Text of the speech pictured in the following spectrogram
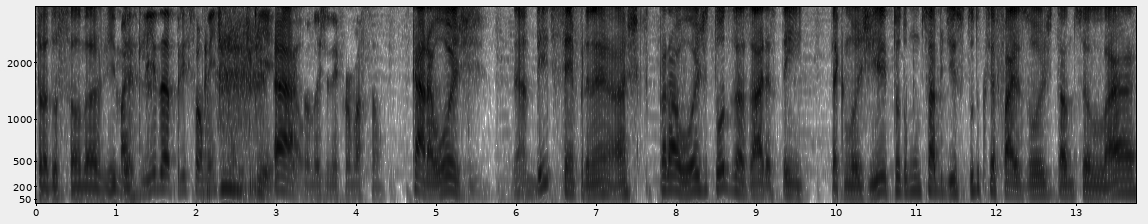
tradução da vida. Mas lida principalmente com o que? Ah, tecnologia da informação. Cara, hoje, né, desde sempre, né? Acho que para hoje todas as áreas têm tecnologia e todo mundo sabe disso. Tudo que você faz hoje está no celular.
